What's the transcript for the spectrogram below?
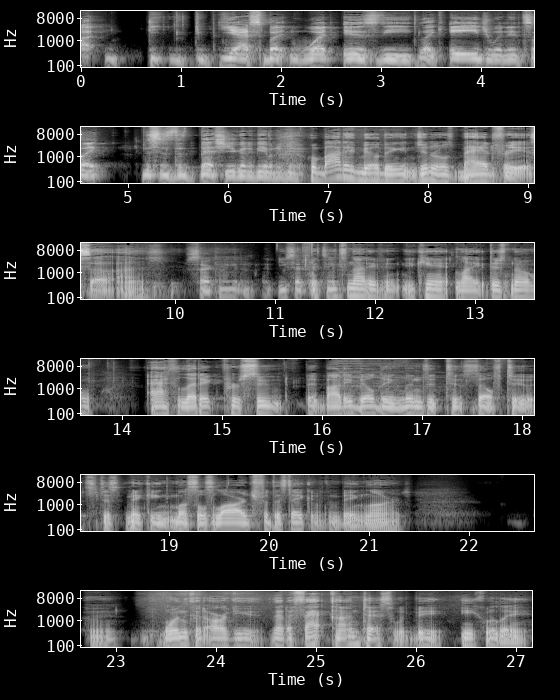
D- yes, but what is the like age when it's like this is the best you're going to be able to do? Well, bodybuilding in general is bad for you. So I, Sir, can I get a, you said 15? it's not even. You can't like. There's no athletic pursuit that bodybuilding lends itself to. It's just making muscles large for the sake of them being large. I mean, one could argue that a fat contest would be equally,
